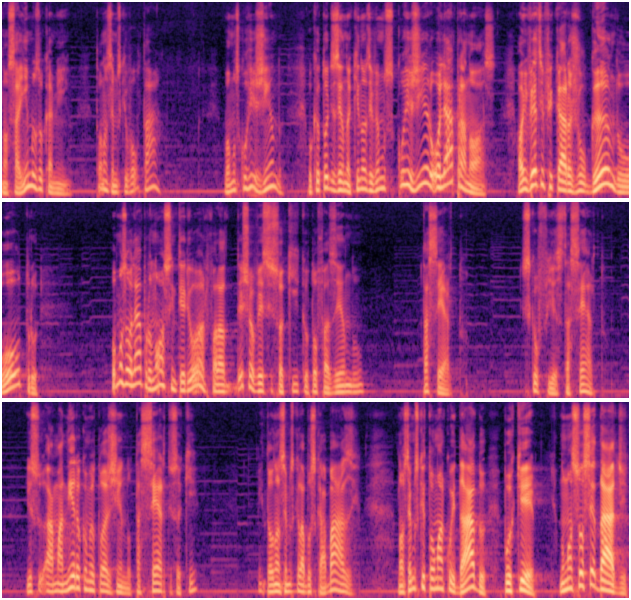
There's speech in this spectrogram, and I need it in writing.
Nós saímos do caminho. Então nós temos que voltar. Vamos corrigindo. O que eu estou dizendo aqui, nós devemos corrigir, olhar para nós. Ao invés de ficar julgando o outro, vamos olhar para o nosso interior, falar: deixa eu ver se isso aqui que eu estou fazendo está certo. Isso que eu fiz está certo. Isso, a maneira como eu estou agindo está certo isso aqui. Então nós temos que ir lá buscar a base. Nós temos que tomar cuidado, porque numa sociedade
